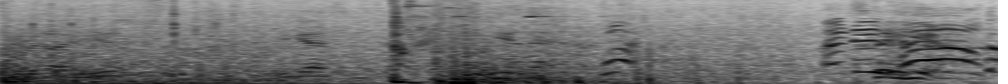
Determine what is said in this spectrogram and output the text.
Good idea. You got some time. Hear that? What? I need Stay help! Oh,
